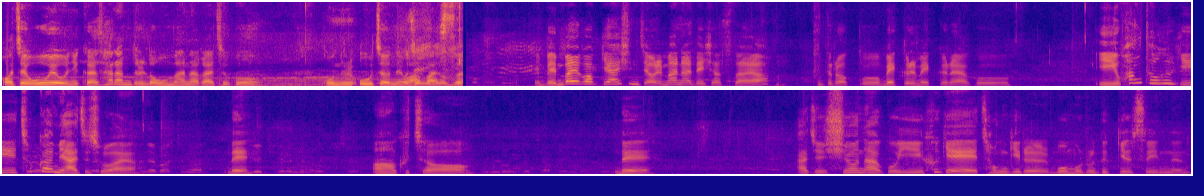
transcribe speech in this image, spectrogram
어제 오후에 오니까 사람들 너무 많아가지고 오늘 오전에 와봤어요. 맨발 걷기 하신 지 얼마나 되셨어요? 부드럽고 매끌매끌하고 이 황토 흙이 촉감이 아주 좋아요. 네. 아, 그쵸. 네. 아주 시원하고 이 흙의 전기를 몸으로 느낄 수 있는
